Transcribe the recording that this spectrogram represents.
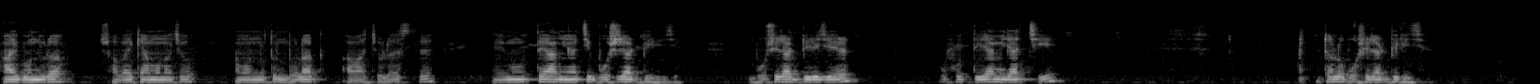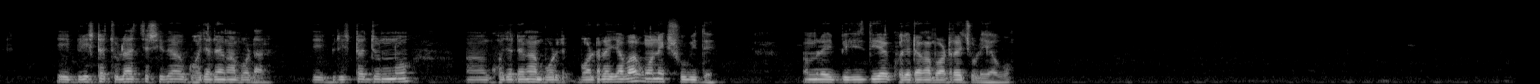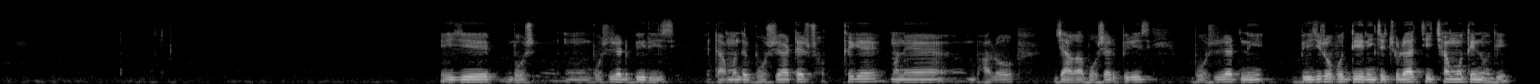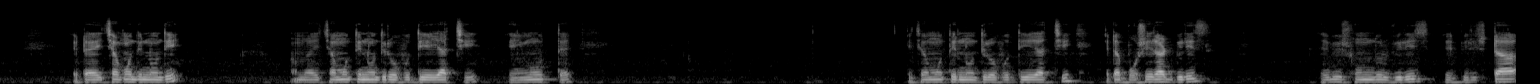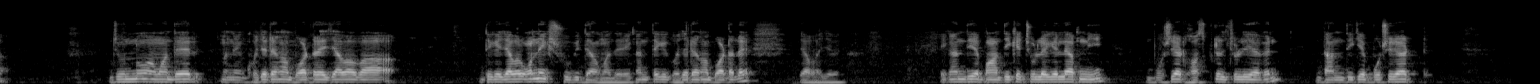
High বন্ধুরা, সবাই কেমন আছো? আমার নতুন ব্লগ আবার চলে এসছে এই মুহূর্তে আমি আছি বসিরহাট ব্রিজে বসিরহাট ব্রিজের উপর দিয়ে আমি যাচ্ছি। এটা হলো বসিরহাট ব্রিজ এই ব্রিজটা চলে আসছে সিধা গজাডাঙ্গা বর্ডার এই ব্রিজটার জন্য গজাডাঙ্গা বর্ডারে যাওয়ার অনেক সুবিধে। আমরা এই ব্রিজ দিয়ে গজাডাঙ্গা বর্ডারে চলে যাব। এই যে বস বসিরহাট ব্রিজ, এটা আমাদের বসিরহাটের সব থেকে মানে ভালো জায়গা, বসিরহাট ব্রিজ। বসিরহাট নি, ব্রিজের ওপর দিয়ে নিচে চলে যাচ্ছে ইছামতি নদী। এটা ইছামতি নদী। আমরা ইছামতি নদীর ওপর দিয়ে যাচ্ছি এই মুহূর্তে। ইছামতি নদীর ওপর দিয়ে যাচ্ছি। এটা বসিরহাট ব্রিজ। হেবি সুন্দর ব্রিজ। এই ব্রিজটা জন্য আমাদের মানে ঘোচাডাঙ্গা বর্ডারে যাওয়া বা দিকে যাওয়ার অনেক সুবিধা আমাদের। এখান থেকে ঘোচাডাঙ্গা বর্ডারে যাওয়া যাবে। এখান দিয়ে বাঁ দিকে চলে গেলে আপনি বসিরহাট হসপিটাল চলে যাবেন। ডান দিকে বসিরহাট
